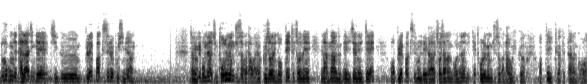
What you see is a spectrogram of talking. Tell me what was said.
조금 이제 달라진 게 지금 블랙박스를 보시면 자 여기 보면 지금 도로명 주소가 나와요. 그 전에 업데이트 전에 안 나왔는데 이제는 이제 어, 블랙박스로 내가 저장한 거는 이렇게 도로명 주소가 나오게끔 업데이트가 됐다는 거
